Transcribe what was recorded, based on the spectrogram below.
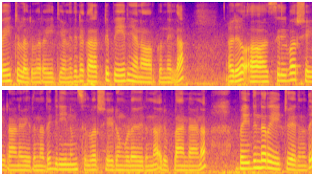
റേറ്റുള്ളൊരു വെറൈറ്റിയാണ് ഇതിന്റെ കറക്റ്റ് പേര് ഞാൻ ഓർക്കുന്നില്ല. ഒരു സിൽവർ ഷെയ്ഡാണ് വരുന്നത്. ഗ്രീനും സിൽവർ ഷെയ്ഡും കൂടെ വരുന്ന ഒരു പ്ലാന്റ് ആണ്. അപ്പോൾ ഇതിന്റെ റേറ്റ് വരുന്നത്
